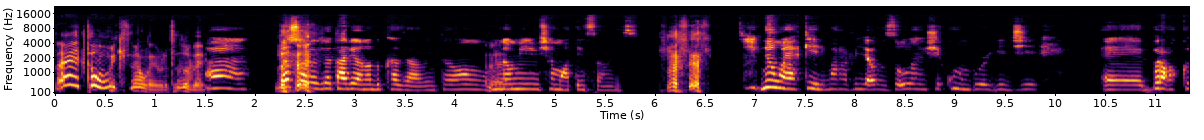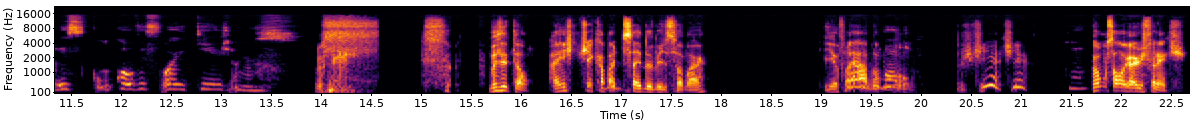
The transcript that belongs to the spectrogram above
É tão ruim que não lembra, tudo bem. Ah, eu sou vegetariana do casal, então É. não me chamou a atenção isso. Não é aquele maravilhoso lanche com hambúrguer de é, brócolis com couve-flor e queijo. Mas então, a gente tinha acabado de sair do Midsommar. E eu falei, ah, vamos. Tinha, tinha. É. Vamos a um lugar diferente.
